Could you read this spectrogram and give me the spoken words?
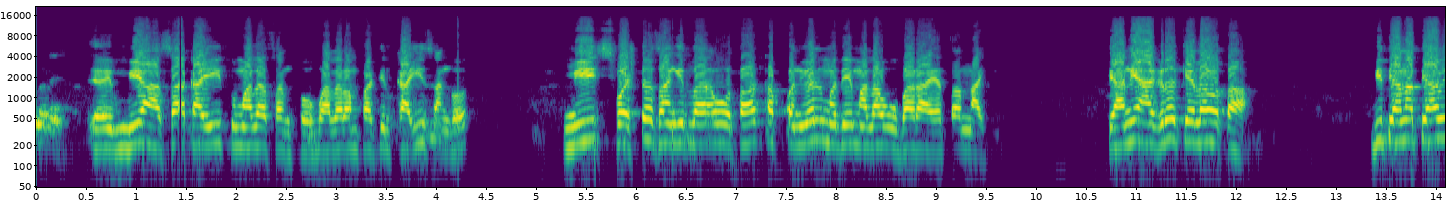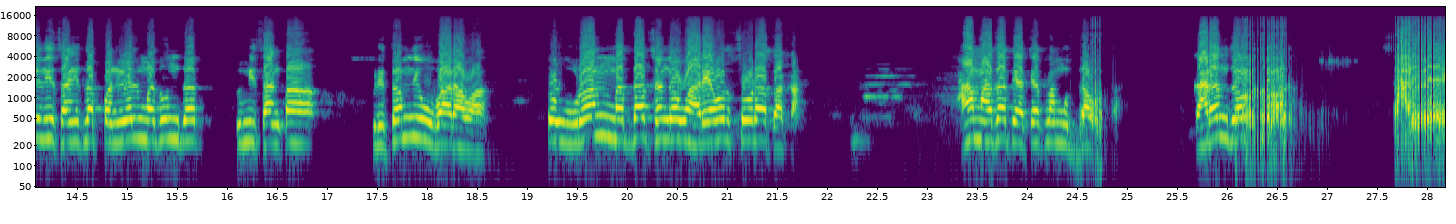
म्हणजे मी असा काही तुम्हाला सांगतो. बालाराम पाटील काही सांगत मी स्पष्ट सांगितला होता का पनवेलमध्ये मला उभा राहायचा नाही. त्याने आग्रह केला होता. मी त्यांना त्यावेळी सांगितलं पनवेल मधून जर तुम्ही सांगता प्रीतमनी उभा राहावा तो उरण मतदारसंघ वाऱ्यावर सोडाचा का? हा माझा त्याच्यातला मुद्दा होता. कारण जवळजवळ साडे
